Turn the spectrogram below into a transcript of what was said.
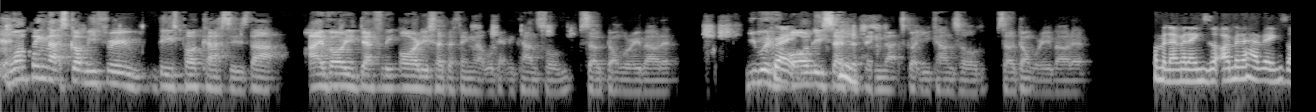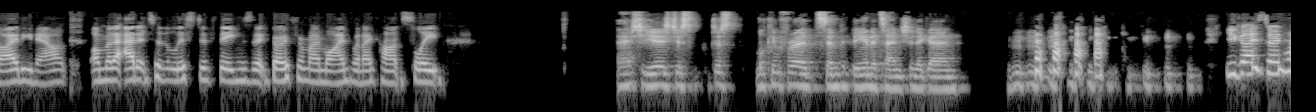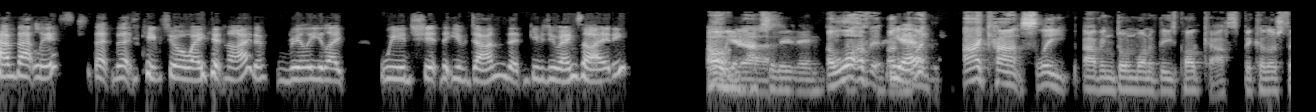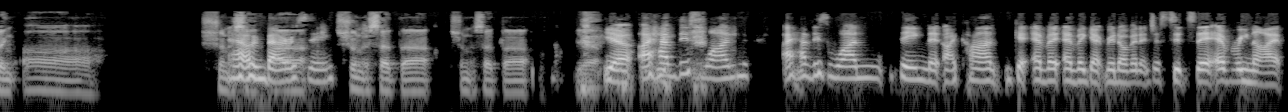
One thing that's got me through these podcasts is that I've already definitely already said the thing that will get me cancelled, so don't worry about it. You would have Great. already said the thing that's got you cancelled, so don't worry about it. I'm gonna have an anxi- I'm gonna have anxiety now. I'm gonna add it to the list of things that go through my mind when I can't sleep. There she is, just just looking for a sympathy and attention again. You guys don't have that list that that keeps you awake at night of really like weird shit that you've done that gives you anxiety. oh, oh yeah, absolutely. A lot of it, uh, Yeah. like I can't sleep having done one of these podcasts because I just think, oh, shouldn't. How said that. embarrassing. Shouldn't have said that. Shouldn't have said that. Yeah. Yeah, I have this one. I have this one thing that I can't get ever ever get rid of, and it just sits there every night.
